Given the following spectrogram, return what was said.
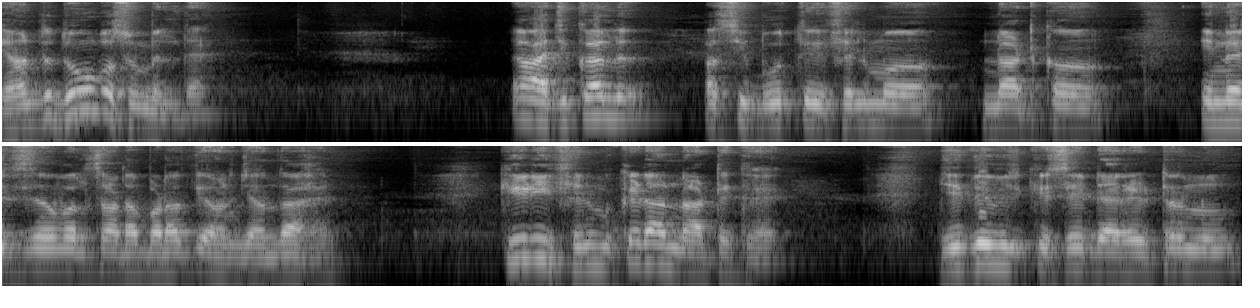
ਗਿਆਨ ਤਾਂ ਦੋਵਾਂ ਪਾਸੋਂ ਮਿਲਦਾ ਹੈ। ਅੱਜ ਕੱਲ ਅਸੀਂ ਬਹੁਤੇ ਫਿਲਮਾਂ, ਨਾਟਕਾਂ, ਇਹਨਾਂ ਚੀਜ਼ਾਂ ਵੱਲ ਸਾਡਾ ਬੜਾ ਧਿਆਨ ਜਾਂਦਾ ਹੈ। ਕਿਹੜੀ ਫਿਲਮ ਕਿਹੜਾ ਨਾਟਕ ਹੈ, ਜਿਹਦੇ ਵਿੱਚ ਕਿਸੇ ਡਾਇਰੈਕਟਰ ਨੂੰ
